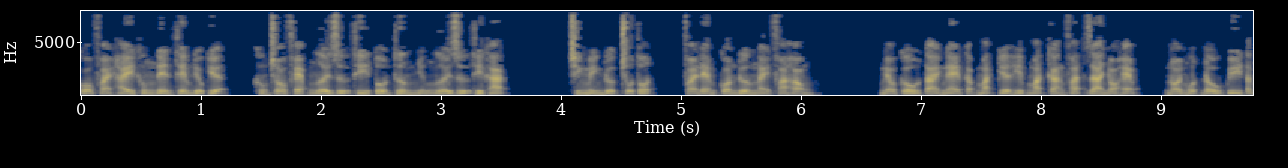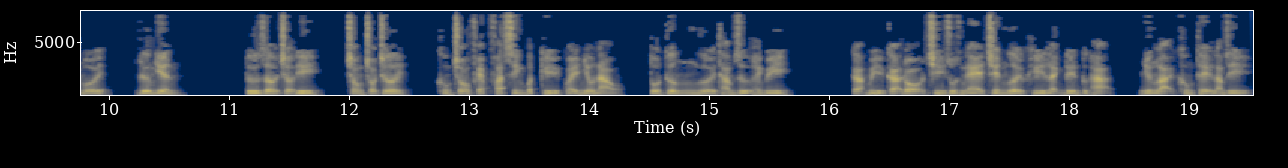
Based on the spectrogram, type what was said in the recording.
có phải hay không nên thêm điều kiện, không cho phép người dự thi tổn thương những người dự thi khác? Chính mình được chỗ tốt, phải đem con đường này phá hỏng. Mèo cầu tài nghe cặp mắt kia híp mắt càng phát ra nhỏ hẹp, nói một đầu quy tắc mới, đương nhiên. Từ giờ trở đi, trong trò chơi, không cho phép phát sinh bất kỳ quấy nhiễu nào, tổn thương người tham dự hành vi. Cả mỹ cả đỏ chỉ rụt nghe trên người khí lạnh đến cực hạn, nhưng lại không thể làm gì.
